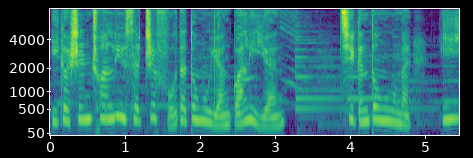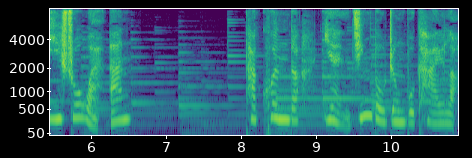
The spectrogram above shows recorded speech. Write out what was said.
一个身穿绿色制服的动物园管理员去跟动物们一一说晚安。他困得眼睛都睁不开了，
